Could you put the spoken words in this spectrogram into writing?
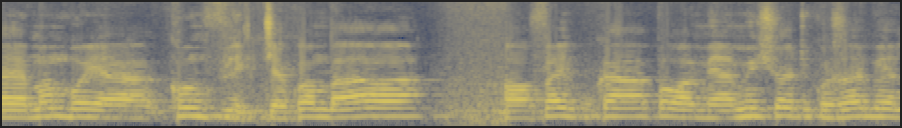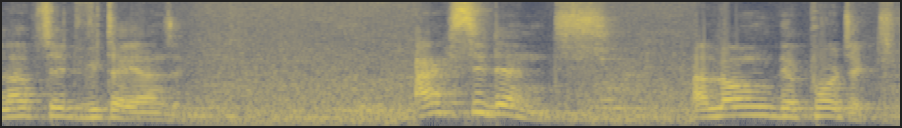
eh, mambo ya conflict ya kwamba hawa hawafai kukaa hapa wamehamishwa ati kwa sababu ya lapset vita ianze accidents along the project.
